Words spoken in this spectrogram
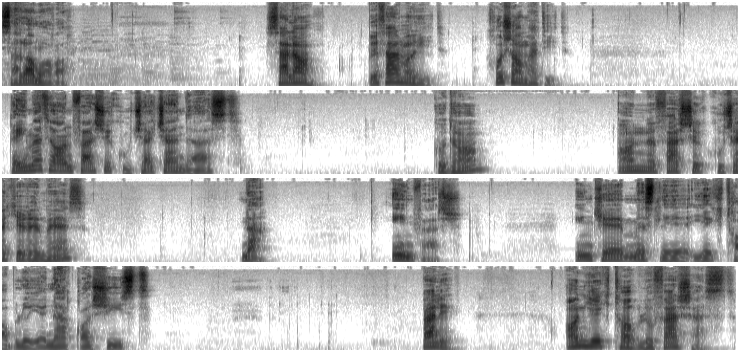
سلام آقا. سلام. بفرمایید. خوش آمدید. قیمت آن فرش کوچک چند است؟ کدام؟ آن فرش کوچک قرمز؟ نه. این فرش. این که مثل یک تابلوی نقاشی است. بله. آن یک تابلو فرش است.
